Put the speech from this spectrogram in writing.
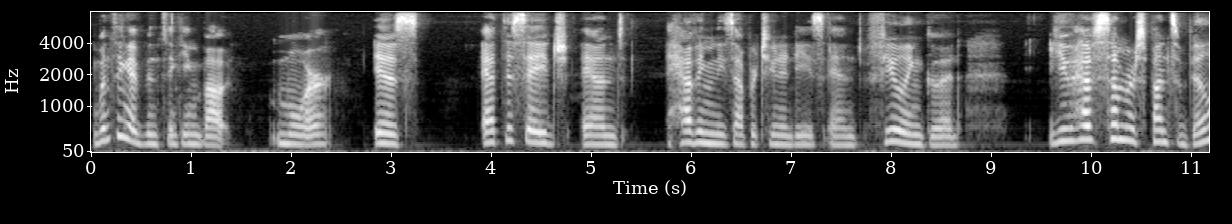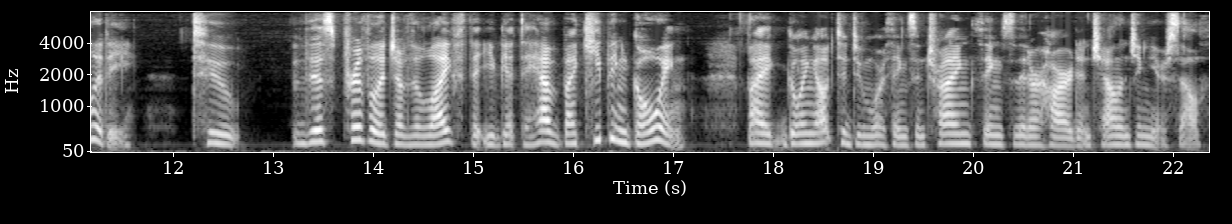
One thing I've been thinking about more is at this age and having these opportunities and feeling good, you have some responsibility to this privilege of the life that you get to have by keeping going, by going out to do more things and trying things that are hard and challenging yourself.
